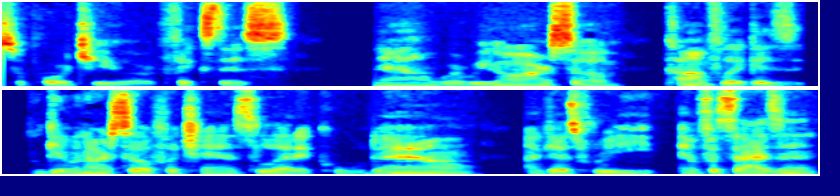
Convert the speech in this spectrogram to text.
support you or fix this now where we are. So conflict is giving ourselves a chance to let it cool down. I guess re emphasizing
